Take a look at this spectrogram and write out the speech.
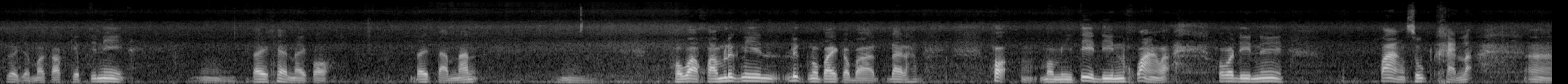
เพื่อจะมากักเก็บที่นี่ได้แค่ไหนก็ ได้ตามนั้นเพราะว่าความลึกนี่ลึกลงไปกับบาทได้แล้วครับ เพราะมันมีที่ดินขว้างละเพราะว่าดินนี่ขว้างสุดแขนละอ่า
